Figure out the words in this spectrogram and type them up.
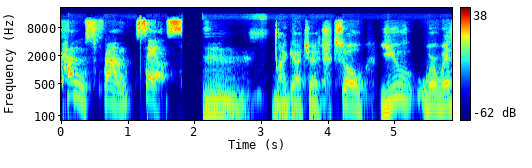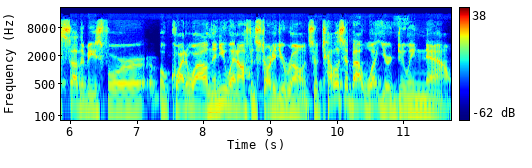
comes from sales. Mm, I gotcha. So you were with Sotheby's for oh, quite a while, and then you went off and started your own. So tell us about what you're doing now.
